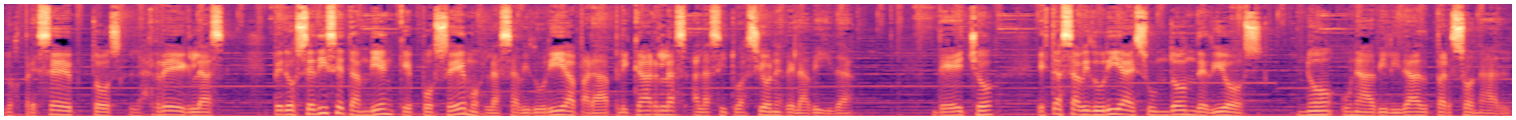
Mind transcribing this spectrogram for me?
los preceptos, las reglas, pero se dice también que poseemos la sabiduría para aplicarlas a las situaciones de la vida. De hecho, esta sabiduría es un don de Dios, no una habilidad personal.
